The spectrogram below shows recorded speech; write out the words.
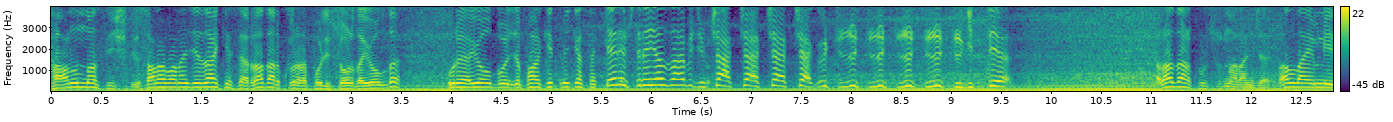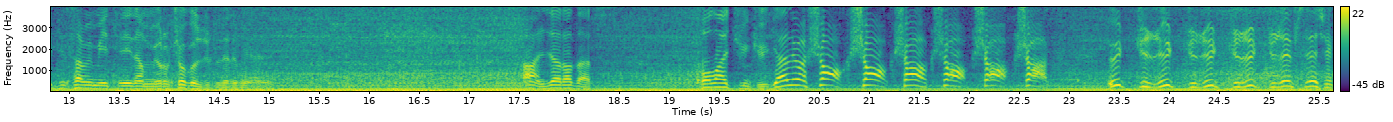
kanun nasıl işliyor. Sana bana ceza keser. Radar kurar polis orada yolda. Buraya yol boyunca park etmek yasak. Gel hepsine yaz abicim. Çak çak çak çak. 300 300 300 300 300 gitti ya. Radar kursunlar anca. Vallahi emniyetin samimiyetine inanmıyorum. Çok özür dilerim yani. Anca radar. Kolay çünkü. Geliyor şok şok şok şok şok şok. 300 300 300 300 hepsine çek.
